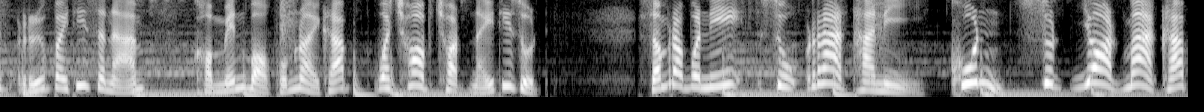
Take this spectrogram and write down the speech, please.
ฟ์หรือไปที่สนาม คอมเมนต์บอกผมหน่อยครับ ว่าชอบช็อตไหนที่สุดสำหรับวันนี้สุราษฎร์ธานี คุณสุดยอดมากครับ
